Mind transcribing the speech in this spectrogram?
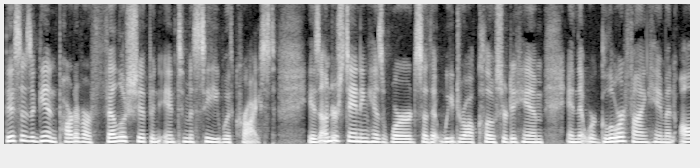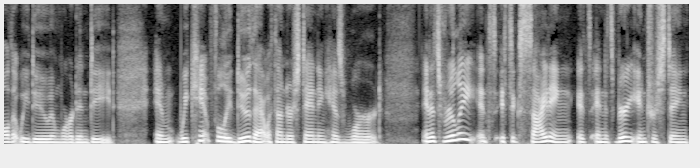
this is again part of our fellowship and intimacy with Christ is understanding his word so that we draw closer to him and that we're glorifying him in all that we do in word and deed. And we can't fully do that with understanding his word. And it's really it's it's exciting. It's and it's very interesting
